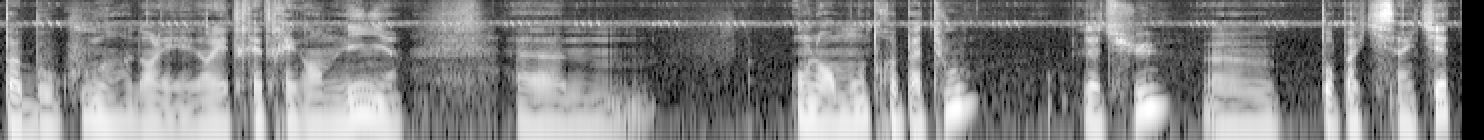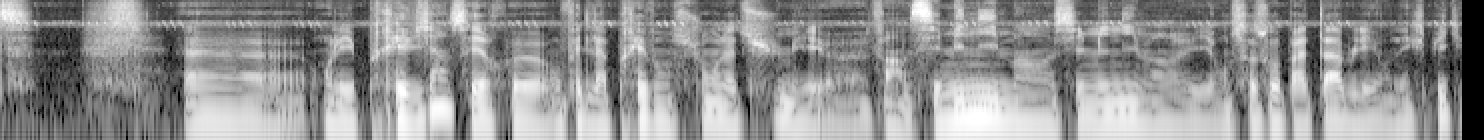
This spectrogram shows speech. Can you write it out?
pas beaucoup hein, dans, les, très très grandes lignes. on leur montre pas tout là-dessus, pour pas qu'ils s'inquiètent. Euh, on les prévient, c'est-à-dire qu'on fait de la prévention là-dessus, mais euh, enfin c'est minime, hein, c'est minime. Hein, on ne s'assoit pas à table et on explique.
